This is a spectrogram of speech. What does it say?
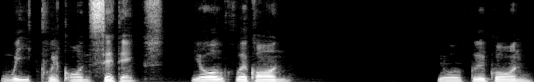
we click on settings you'll click on you'll click on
